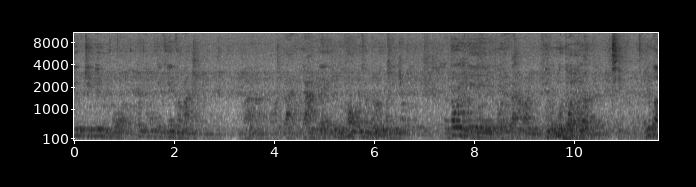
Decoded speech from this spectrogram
cựu chiến binh của quân khu Triều Tiên hòa mặt và lại làm lễ mừng thọ cho bốn đồng chí. Tôi thì tuổi đã còn thiếu một tuổi nữa. Nhưng mà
